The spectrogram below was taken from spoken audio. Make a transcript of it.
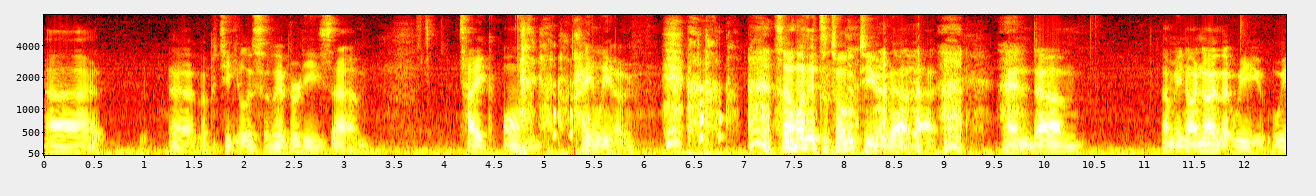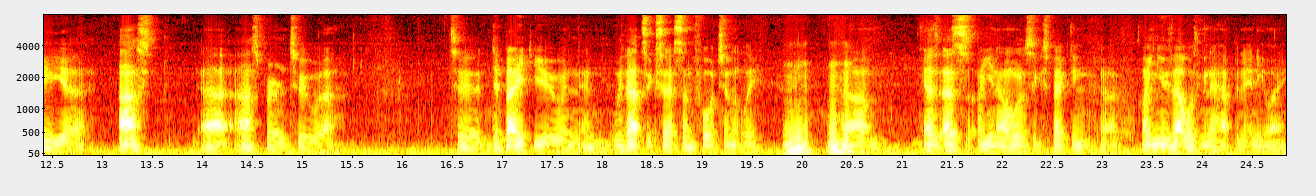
uh, uh, a particular celebrity's um, take on paleo. so I wanted to talk to you about that. And um, I mean, I know that we we uh, asked uh, asked for him to uh, to debate you, and, and without success, unfortunately. Mm-hmm, mm-hmm. Um, as, as you know, I was expecting. Uh, I knew that was going to happen anyway.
